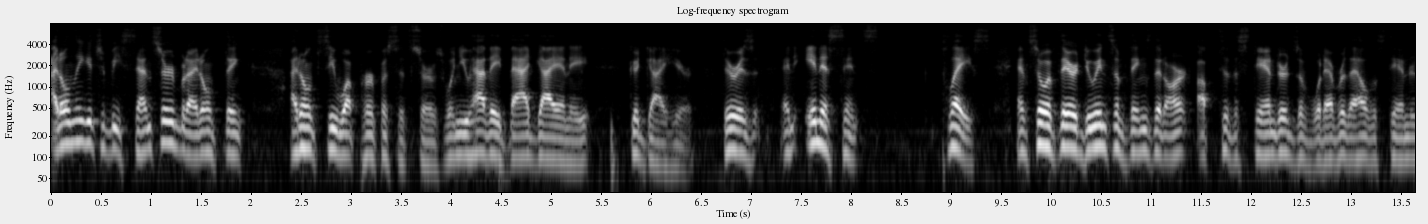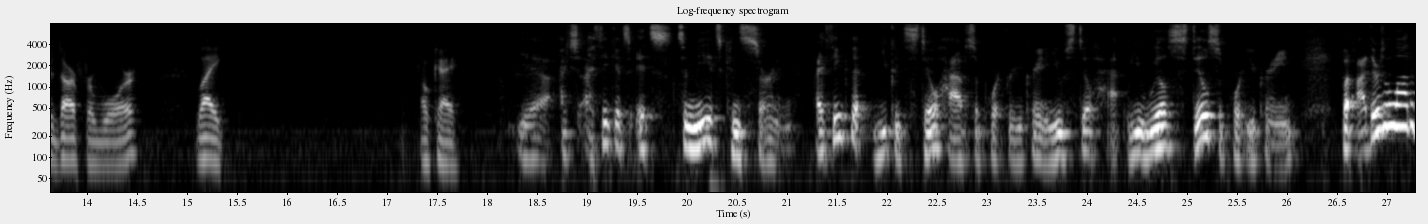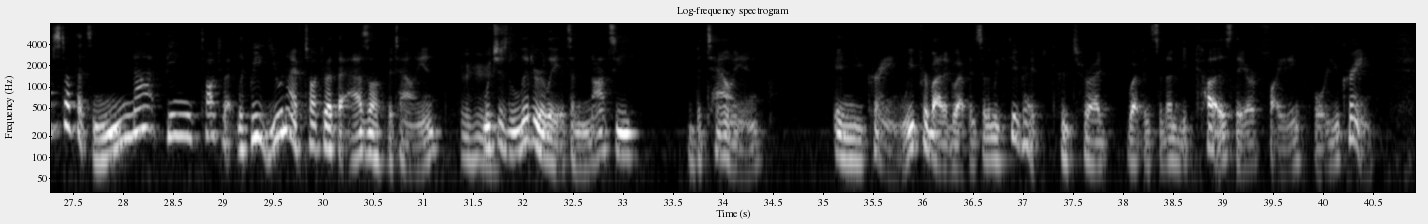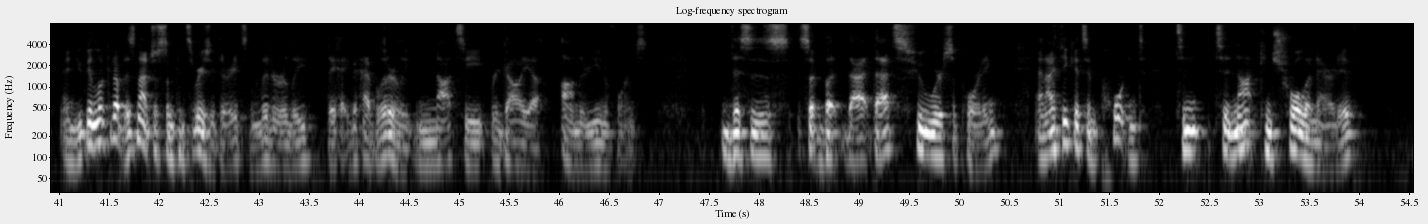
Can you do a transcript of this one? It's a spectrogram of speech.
I don't think it should be censored, but I don't think I don't see what purpose it serves when you have a bad guy and a good guy here. There is an innocence place. And so if they're doing some things that aren't up to the standards of whatever the hell the standards are for war, like okay. Yeah, I, I think it's it's to me it's concerning. I think that you can still have support for Ukraine. You still have you will still support Ukraine, but I, there's a lot of stuff that's not being talked about. Like we, you and I have talked about the Azov Battalion, mm-hmm. which is literally it's a Nazi battalion in Ukraine. We've provided weapons to them. We continue to provide weapons to them because they are fighting for Ukraine. And you can look it up. It's not just some conspiracy theory. It's literally they even have literally Nazi regalia on their uniforms this is so, but that that's who we're supporting and i think it's important to to not control a narrative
